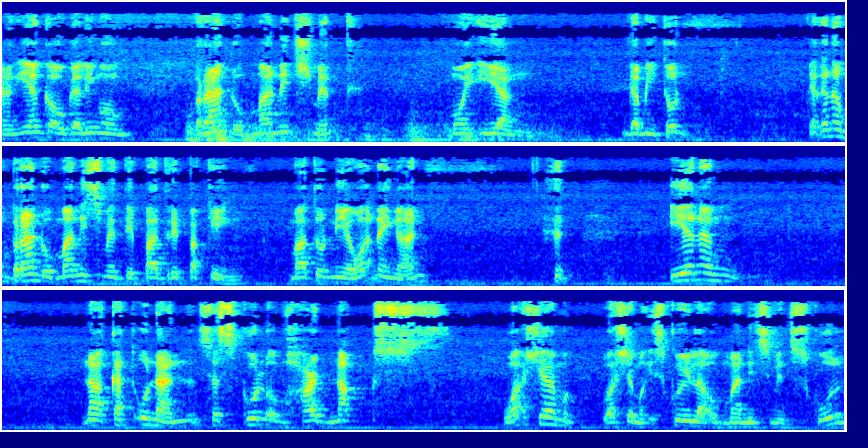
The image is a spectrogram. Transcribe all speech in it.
Ang iyang kaugalingong brand of management mo iyang gamiton. Kaya kanang brand of management ni Padre Paking, matod niya, wa na ingan, iyan ang nakatunan sa School of Hard Knocks. Wa siya mag wa siya mag-eskwela og management school,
